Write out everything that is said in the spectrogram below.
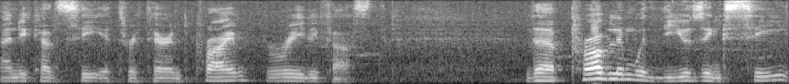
and you can see it returned prime really fast. The problem with using C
